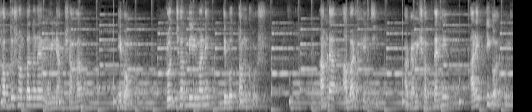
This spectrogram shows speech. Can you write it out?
শব্দ সম্পাদনায় মৈনাক সাহা এবং প্রচ্ছদ নির্মাণে দেবোত্তম ঘোষ। আমরা আবার ফিরছি। আগামী সপ্তাহে আরেকটি গল্প নিয়ে।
